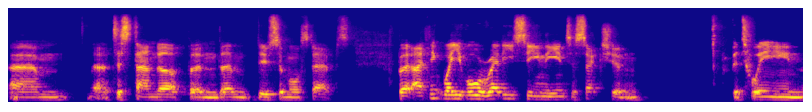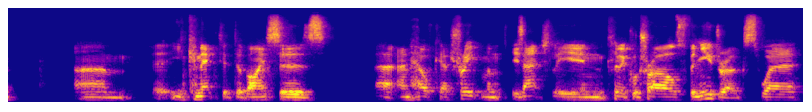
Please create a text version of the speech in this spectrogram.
um, uh, to stand up and um, do some more steps. But i think where you've already seen the intersection between um, uh, connected devices uh, and healthcare treatment is actually in clinical trials for new drugs where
